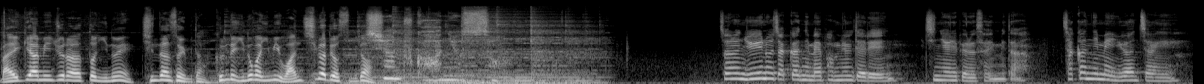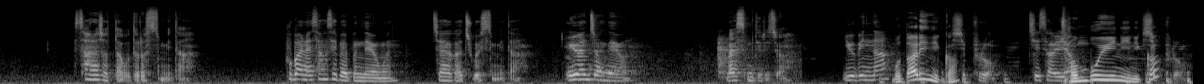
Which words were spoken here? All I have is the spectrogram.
말기암인 줄 알았던 이노의 진단서입니다. 그런데 이노가 이미 완치가 되었습니다. 시한부가 아니었어. 저는 유인호 작가님의 법률 대리인 진열이 변호사입니다. 작가님의 유언장이 사라졌다고 들었습니다. 후반에 상세 배분 내용은 제가 가지고 있습니다. 유언장 내용 말씀드리죠. 유빈나 뭐 딸이니까? 10%, 지설령 전부인이니까? 10%,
